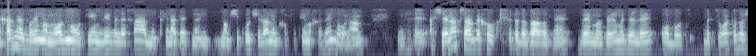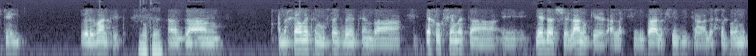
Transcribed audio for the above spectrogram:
אחד מהדברים המאוד מהותיים לי ולך מבחינת ההתממשיקות שלנו עם חפצים אחרים בעולם, והשאלה עכשיו איך עושים את הדבר הזה ומעבירים את זה לרובוט בצורה כזו שתהיה רלוונטית. אוקיי. Okay. אז um, המחקר בעצם עוסק בעצם באיך לוקחים את הידע שלנו על הסביבה, על הפיזיקה, על איך הדברים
